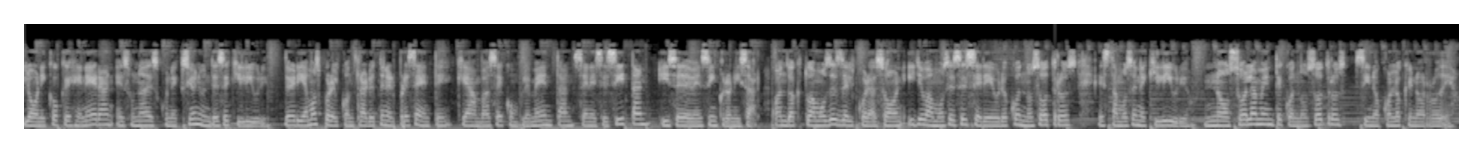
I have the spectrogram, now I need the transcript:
lo único que generan es una desconexión y un desequilibrio. Deberíamos por el contrario tener presente que ambas se complementan, se necesitan y se deben sincronizar. Cuando actuamos desde el corazón y llevamos ese cerebro con nosotros, estamos en equilibrio, no solamente con nosotros, sino con lo que nos rodea.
